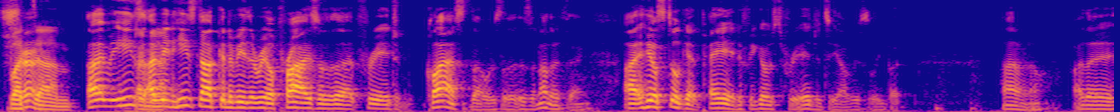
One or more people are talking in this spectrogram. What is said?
Sure. um, I mean, he's. I Yeah. mean, he's not going to be the real prize of that free agent class, though. Is is another thing. Uh, he'll still get paid if he goes to free agency, obviously. But I don't know. Are they?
